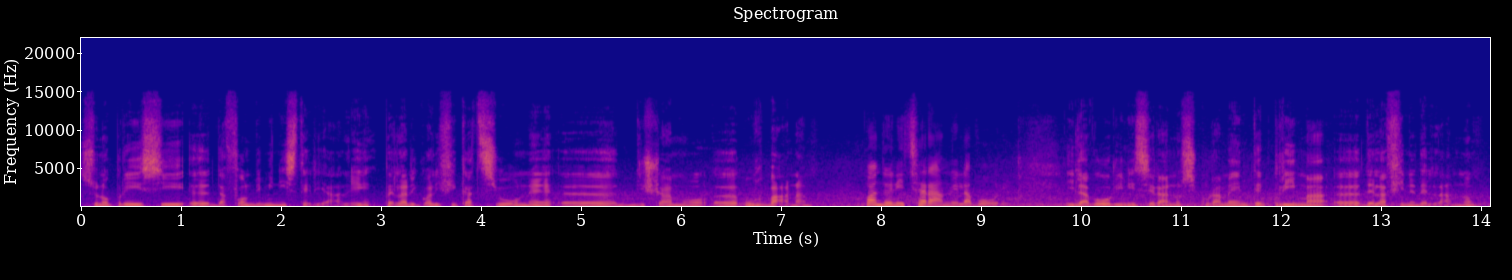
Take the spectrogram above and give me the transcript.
Sono presi eh, da fondi ministeriali per la riqualificazione eh, diciamo, eh, urbana. Quando inizieranno i lavori? I lavori inizieranno sicuramente prima eh, della fine dell'anno.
